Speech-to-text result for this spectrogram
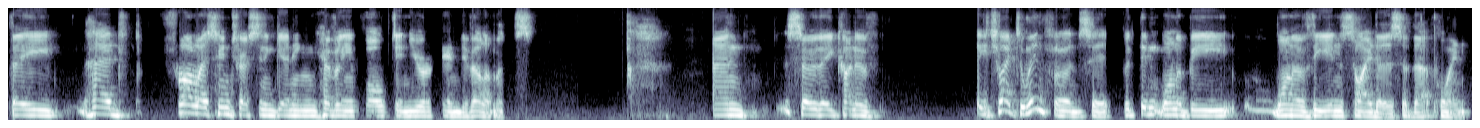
they had far less interest in getting heavily involved in European developments, and so they kind of he tried to influence it, but didn't want to be one of the insiders at that point.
